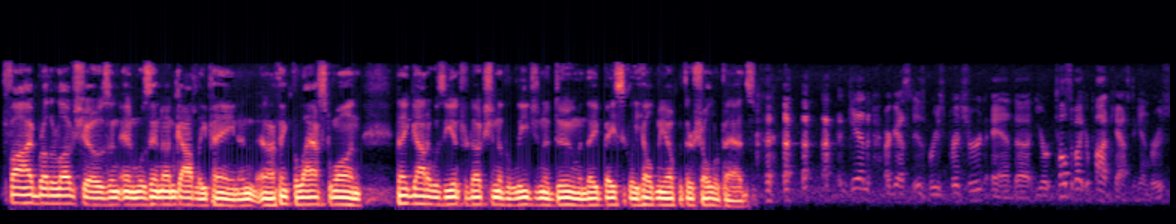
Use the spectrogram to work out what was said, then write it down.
five Brother Love shows and, and was in ungodly pain. And, and I think the last one, thank God it was the introduction of the Legion of Doom and they basically held me up with their shoulder pads. again, our guest is Bruce Prichard, and uh, your, tell us about your podcast again, Bruce.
